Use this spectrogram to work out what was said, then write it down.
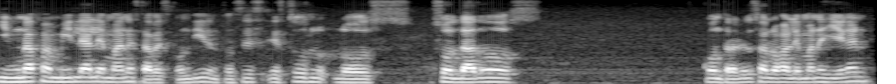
y una familia alemana estaba escondida. Entonces, estos, lo- los soldados contrarios a los alemanes llegan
